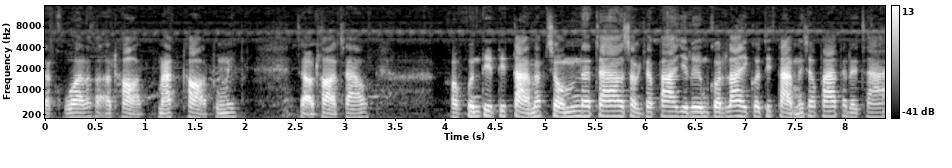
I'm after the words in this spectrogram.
จะครัวแล้วก็เอาถอดมัดถอดตรงนี้จะเอาถอดเจ้าขอบคุณที่ติดตามรับชมนะเจ้าช่องเจ้าป้าอย่าลืมกดไลค์กดติดตามให้เจ้าป้าแต่ละเจ้า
